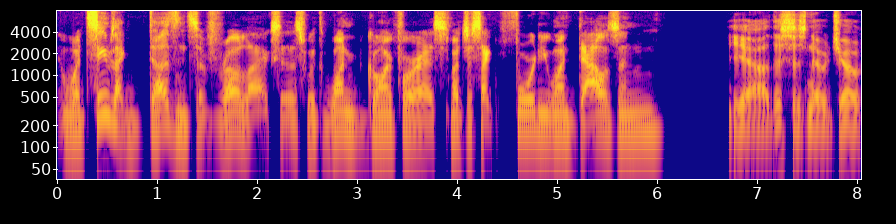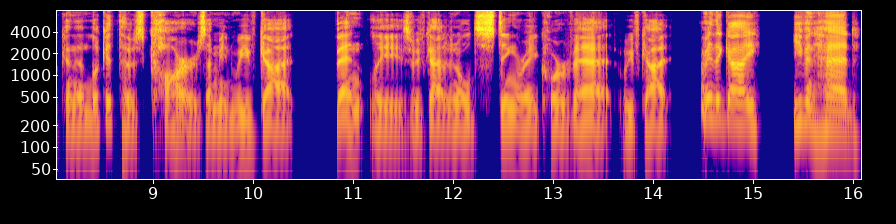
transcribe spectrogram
what seems like dozens of Rolexes, with one going for as much as like 41,000. Yeah, this is no joke. And then look at those cars. I mean, we've got Bentleys, we've got an old Stingray Corvette, we've got, I mean, the guy even had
